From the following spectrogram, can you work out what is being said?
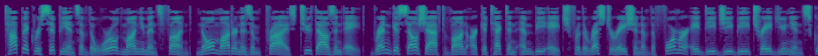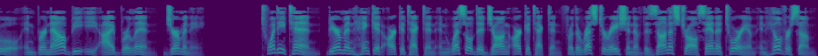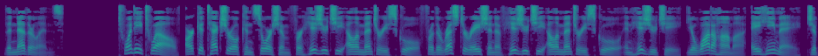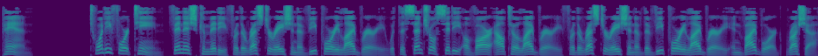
Topic recipients of the World Monuments Fund, Knoll Modernism Prize 2008, Brenne Gesellschaft von Architekten MBH for the restoration of the former ADGB Trade Union School in Bernau BEI Berlin, Germany. 2010, Biermann Henket Architekten and Wessel de Jong Architekten for the restoration of the Zonnestraal Sanatorium in Hilversum, the Netherlands. 2012, Architectural Consortium for Hizuchi Elementary School for the restoration of Hizuchi Elementary School in Hizuchi, Yawatahama, Ehime, Japan. 2014, Finnish Committee for the Restoration of Viipuri Library with the Central City Alvar Aalto Library for the restoration of the Viipuri Library in Vyborg, Russia.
